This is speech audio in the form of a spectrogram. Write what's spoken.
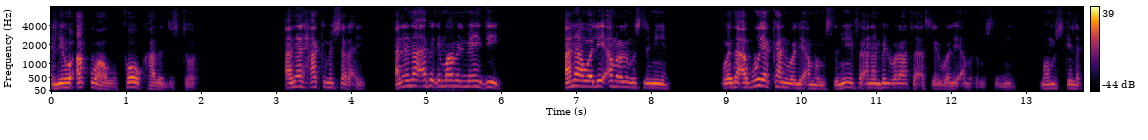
اللي هو أقوى وفوق هذا الدستور. أنا الحاكم الشرعي أنا نائب الإمام المهدي أنا ولي أمر المسلمين. وإذا أبويا كان ولي أمر المسلمين فأنا بالوراثة أصير ولي أمر المسلمين. مو مشكلة.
